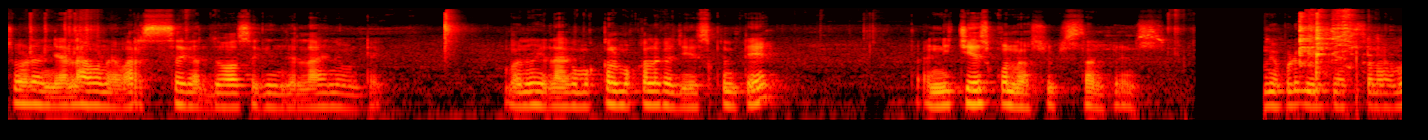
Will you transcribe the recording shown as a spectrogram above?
చూడండి ఎలా ఉన్నాయి. వరుసగా దోస గింజల్లాగానే ఉంటాయి. మనం ఇలాగ ముక్కలు ముక్కలుగా చేసుకుంటే అన్నీ చేసుకున్నా చూపిస్తాను ఫ్రెండ్స్. ఎప్పుడు వేసేస్తున్నాను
